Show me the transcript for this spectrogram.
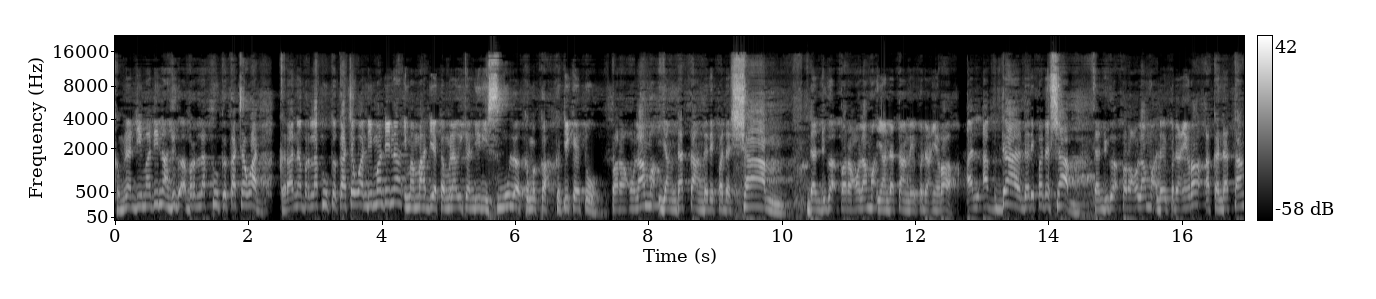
Kemudian di Madinah juga berlaku kekacauan. Kerana berlaku kekacauan di Madinah, Imam Mahdi akan melarikan diri semula ke Mekah ketika itu. Para ulama yang datang daripada Syam dan juga para ulama yang datang daripada Iraq. Al-Abdal daripada Syam dan juga para ulama daripada Iraq akan datang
